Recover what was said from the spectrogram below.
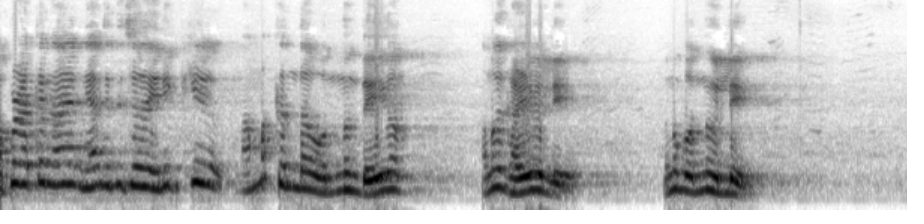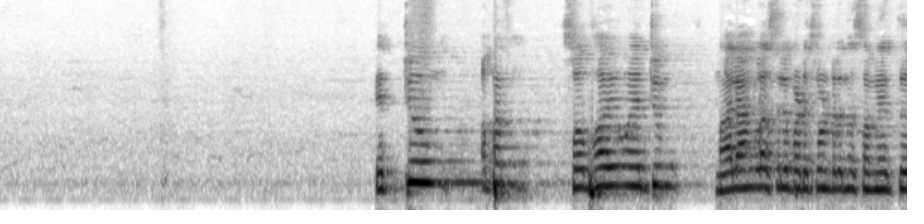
അപ്പോഴൊക്കെ ഞാൻ ഞാൻ ചിന്തിച്ചത് എനിക്ക് നമുക്കെന്താ ഒന്നും ദൈവം നമുക്ക് കഴിവില്ലേ? നമുക്കൊന്നുമില്ലേ? ഏറ്റവും അപ്പം സ്വാഭാവികമായിട്ടും നാലാം ക്ലാസ്സിൽ പഠിച്ചുകൊണ്ടിരുന്ന സമയത്ത്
